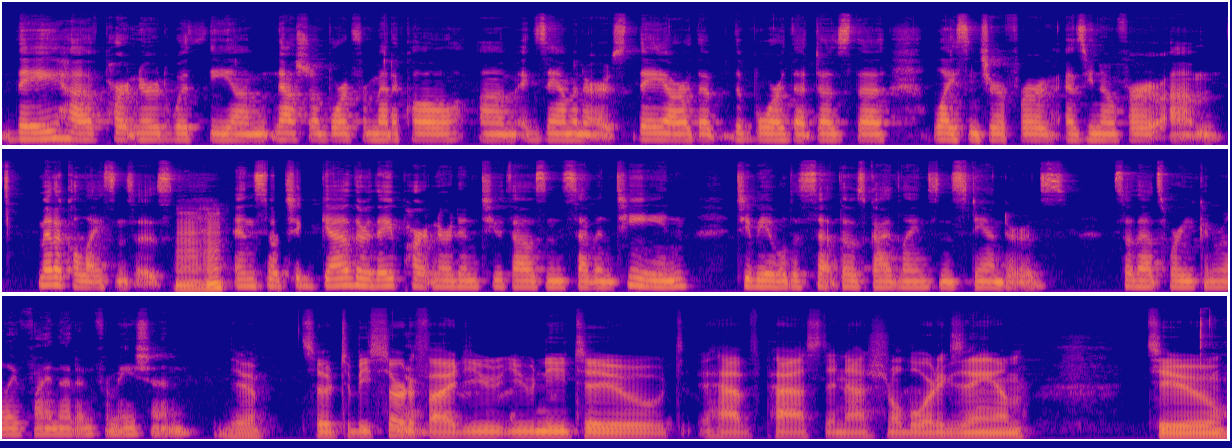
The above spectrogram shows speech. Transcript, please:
they have partnered with the um, National Board for Medical um, Examiners. They are the, the board that does the licensure for, as you know, for um, medical licenses. Mm-hmm. And so together they partnered in 2017 to be able to set those guidelines and standards. So that's where you can really find that information. Yeah. So to be certified, yeah. you you need to have passed a national board exam to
